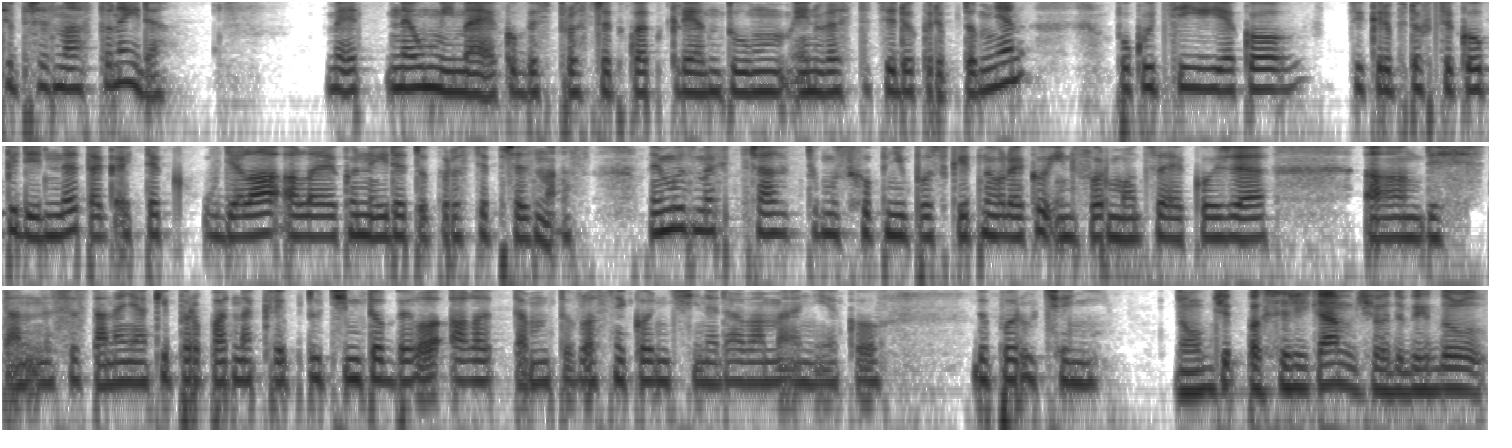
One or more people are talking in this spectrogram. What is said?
Že přes nás to nejde. My neumíme jakoby zprostředkovat klientům investici do kryptoměn. Pokud si jako ty krypto chce koupit jinde, tak ať tak udělá, ale jako nejde to prostě přes nás. My mu jsme třeba k tomu schopni poskytnout jako informace, jako že uh, když stane, se stane nějaký propad na kryptu, čím to bylo, ale tam to vlastně končí, nedáváme ani jako doporučení. No, že pak si říkám, že kdybych byl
